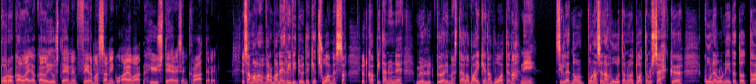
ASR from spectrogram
porokalle, joka oli just tehnyt firmassa niin kuin aivan hysteerisen kraaterin. Ja samalla varmaan ne rivityöntekijät Suomessa, jotka on pitänyt ne myllyt pyörimässä täällä vaikeana vuotena. Niin sille, että ne on punaisena huutanut ja tuottanut sähköä, kuunnellut niitä tota,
